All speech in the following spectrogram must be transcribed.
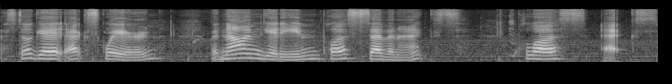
I still get x squared, but now I'm getting plus 7x plus x.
